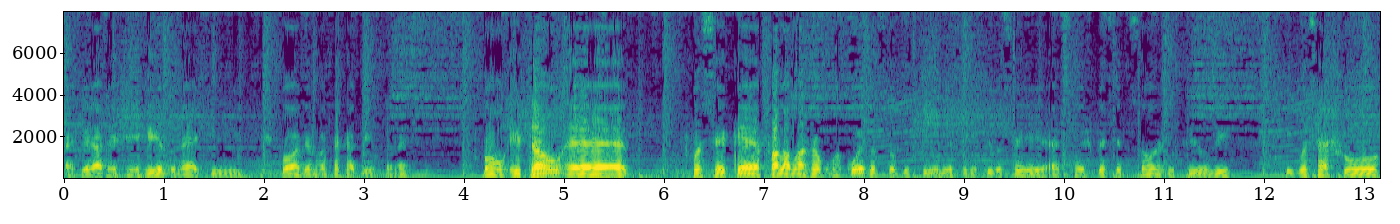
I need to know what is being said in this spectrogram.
as viradas de enredo, né, que explodem a nossa cabeça, né. Bom, então é, você quer falar mais alguma coisa sobre o filme, sobre o que você, as suas percepções do filme, o que você achou?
